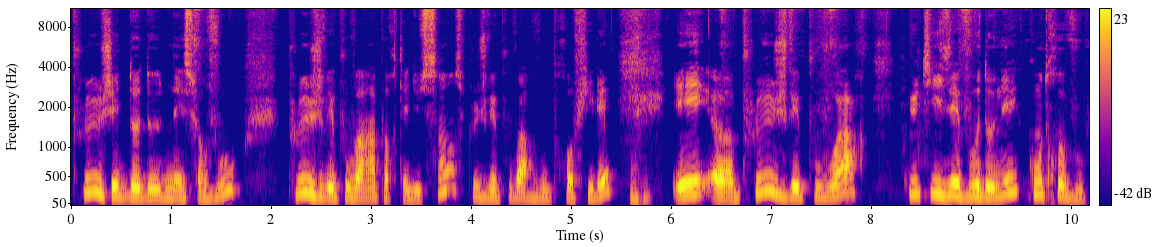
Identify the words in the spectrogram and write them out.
Plus j'ai de données sur vous, plus je vais pouvoir apporter du sens, plus je vais pouvoir vous profiler, mmh et euh, plus je vais pouvoir utiliser vos données contre vous.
